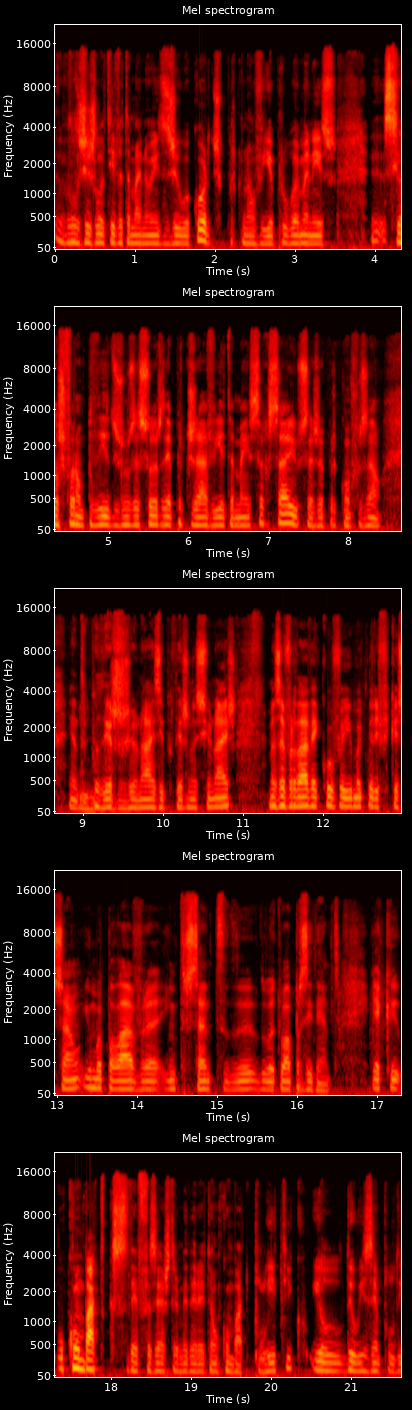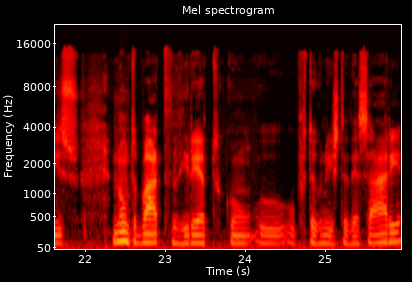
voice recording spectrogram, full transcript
legislativa também não exigiu acordos, porque não havia problema nisso. Se eles foram pedidos nos Açores é porque já havia também esse receio, seja por confusão entre uhum. poderes regionais e poderes nacionais, mas a verdade é que houve aí uma clarificação e uma palavra interessante de, do atual presidente. É que o combate combate que se deve fazer à extrema-direita é um combate político. Ele deu exemplo disso num debate direto com o, o protagonista dessa área.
